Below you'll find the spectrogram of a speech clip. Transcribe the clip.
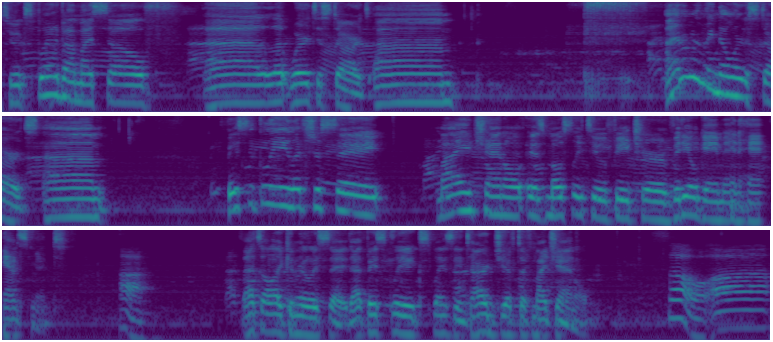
to explain about myself, uh, where to start? Um, I don't really know where to start. Um, basically, let's just say my channel is mostly to feature video game enhancement. Ah, That's all I can really say. That basically explains the entire gist of my channel. so, uh,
